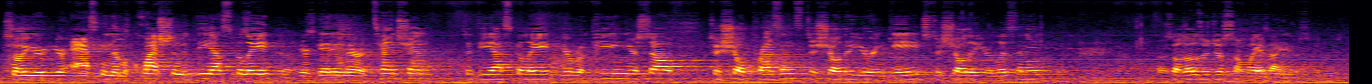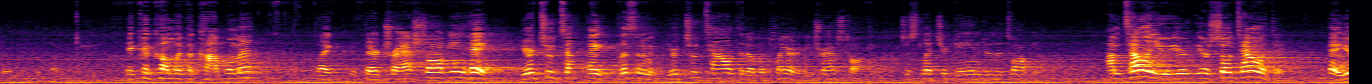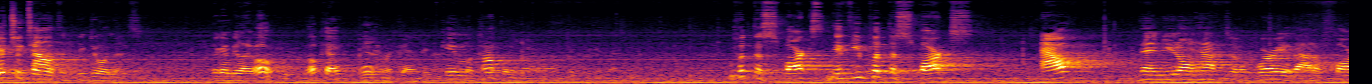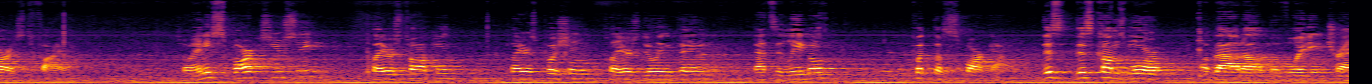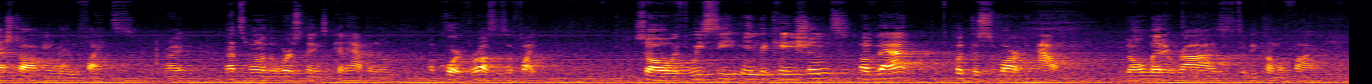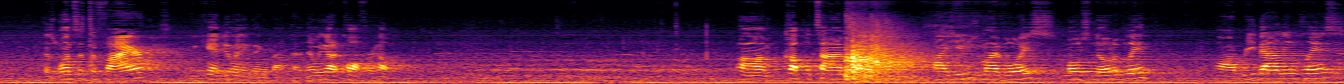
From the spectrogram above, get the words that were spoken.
So you're, you're asking them a question to de escalate, you're getting their attention to de escalate, you're repeating yourself to show presence, to show that you're engaged, to show that you're listening. So those are just some ways I use. It could come with a compliment, like if they're trash talking, hey, you're too ta- hey, listen to me, you're too talented of a player to be trash talking. Just let your game do the talking. I'm telling you, you're, you're so talented. Hey, you're too talented to be doing this. They're gonna be like, oh, okay, yeah. Gave him a compliment. Put the sparks. If you put the sparks out, then you don't have to worry about a forest fire. So any sparks you see, players talking, players pushing, players doing thing, that's illegal. Put the spark out. This this comes more about um, avoiding trash talking than fights, right? That's one of the worst things that can happen on a court for us is a fight. So if we see indications of that, put the spark out. Don't let it rise to become a fire. Because once it's a fire, we can't do anything about that. Then we got to call for help. A um, couple times I, I use my voice, most notably, uh, rebounding plays.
